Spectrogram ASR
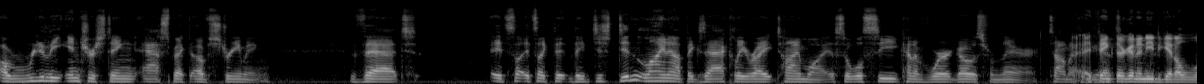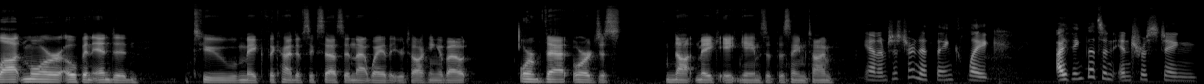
a really interesting aspect of streaming that it's it's like they, they just didn't line up exactly right time wise. So we'll see kind of where it goes from there. Tom, I think, I think they're going to need to get a lot more open ended to make the kind of success in that way that you're talking about, or that, or just not make eight games at the same time. Yeah, and I'm just trying to think like I think that's an interesting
